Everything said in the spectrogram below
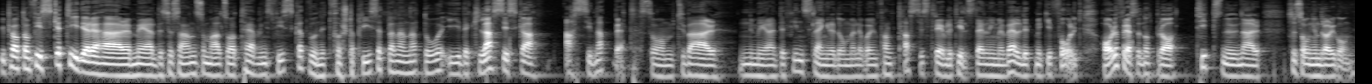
Vi pratade om fisket tidigare här med Susanne som alltså har tävlingsfiskat, vunnit första priset bland annat då i det klassiska Assinappet som tyvärr numera inte finns längre då, men det var en fantastiskt trevlig tillställning med väldigt mycket folk. Har du förresten något bra tips nu när säsongen drar igång?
